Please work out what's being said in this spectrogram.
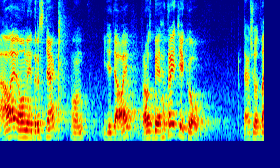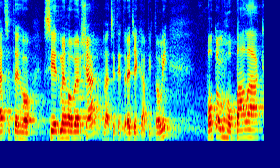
ale on je drsťak, on ide ďalej, rozbieha tretie kolo. Takže od 27. verša, 23. kapitoly, potom ho Balák,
